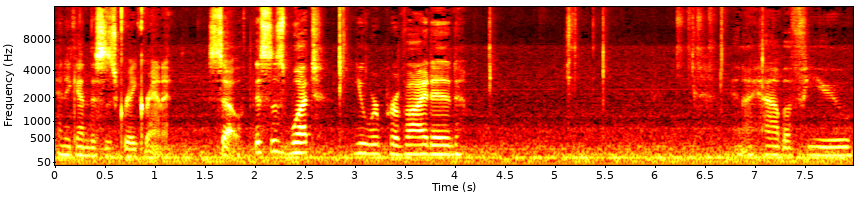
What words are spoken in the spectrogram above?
And again, this is gray granite. So this is what you were provided. And I have a few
